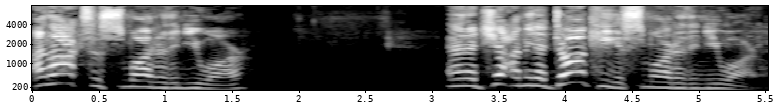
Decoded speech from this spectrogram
an ox is smarter than you are. And a, I mean, a donkey is smarter than you are.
